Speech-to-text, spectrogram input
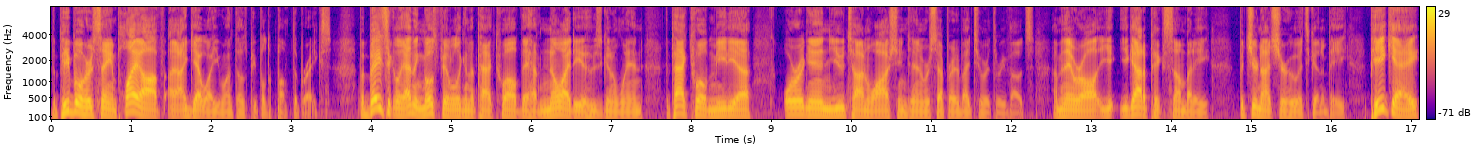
The people who are saying playoff, I I get why you want those people to pump the brakes. But basically, I think most people looking at the Pac 12, they have no idea who's going to win. The Pac 12 media, Oregon, Utah, and Washington were separated by two or three votes. I mean, they were all, you, you got to pick somebody, but you're not sure who it's going to be. PK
